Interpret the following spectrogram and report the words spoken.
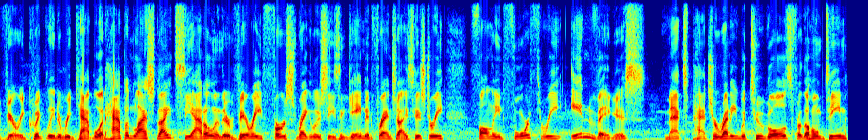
Very quickly to recap what happened last night Seattle in their very first regular season game in franchise history, falling 4 3 in Vegas. Max Pacioretty with two goals for the home team.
